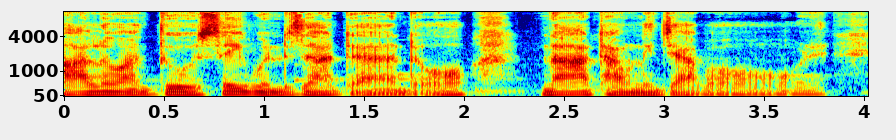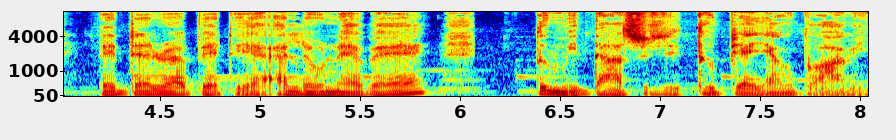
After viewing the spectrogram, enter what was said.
အားလုံးကသူ့ကိုစိတ်ဝင်စားတန်တော့နားထောင်နေကြပေါ့တဲ့ Little Rabbit ရဲ့အလိုနဲ့ပဲသူမိသားစုစီသူပြန်ရောက်သွားပြီ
